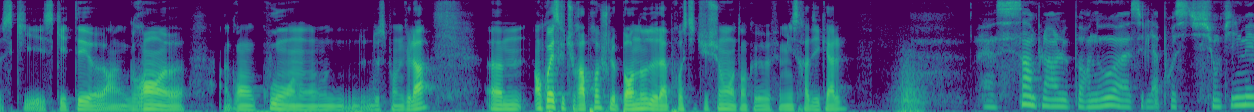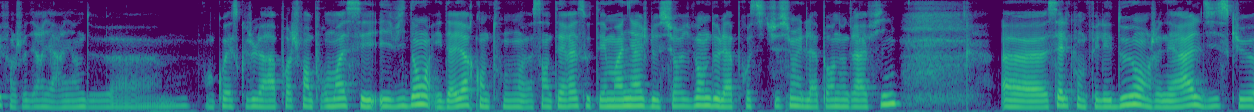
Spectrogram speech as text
ce, qui, était euh, un grand, euh, un grand coup de, ce point de vue-là. En quoi est-ce que tu rapproches le porno de la prostitution en tant que féministe radicale? C'est simple, hein, le porno, c'est de la prostitution filmée. Enfin, je veux dire, il n'y a rien de. en quoi est-ce que je le rapproche? Enfin, pour moi, c'est évident. Et d'ailleurs, quand on s'intéresse aux témoignages de survivantes de la prostitution et de la pornographie, celles qui ont fait les deux, en général, disent que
